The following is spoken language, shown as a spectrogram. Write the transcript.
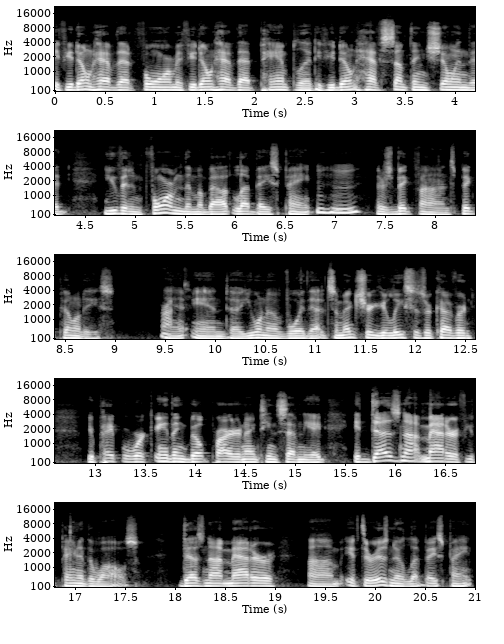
if you don't have that form, if you don't have that pamphlet, if you don't have something showing that you've informed them about lead based paint, mm-hmm. there's big fines, big penalties. Right. And, and uh, you want to avoid that. So make sure your leases are covered, your paperwork, anything built prior to 1978. It does not matter if you've painted the walls. Does not matter um, if there is no lead based paint.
